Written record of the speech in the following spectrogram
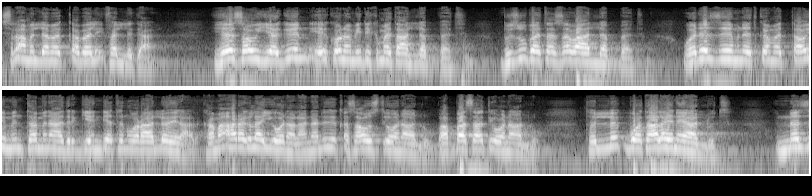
እስላምን ለመቀበል ይፈልጋል ይሄ ሰውዬ ግን የኢኮኖሚ ድክመት አለበት ብዙ ቤተሰብ አለበት። ወደዚህ እምነት ከመጣዊ ምን ተምን አድርጌ እንዴት እኖራለሁ ይላል። ከማዕረግ ላይ ይሆናል። አንዳንድ ጊዜ ቀሳውስት ይሆናሉ ጳጳሳት ይሆናሉ። ትልቅ ቦታ ላይ ነው ያሉት። እነዛ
